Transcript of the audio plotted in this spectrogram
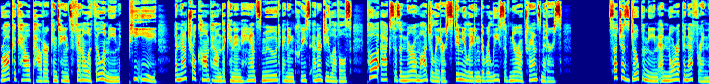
raw cacao powder contains phenylethylamine, PE, a natural compound that can enhance mood and increase energy levels. PEA acts as a neuromodulator stimulating the release of neurotransmitters, such as dopamine and norepinephrine,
